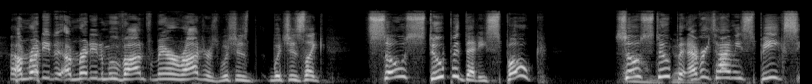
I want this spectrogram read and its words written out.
I'm ready to I'm ready to move on from Aaron Rodgers, which is which is like so stupid that he spoke. So oh stupid. Every time he speaks,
